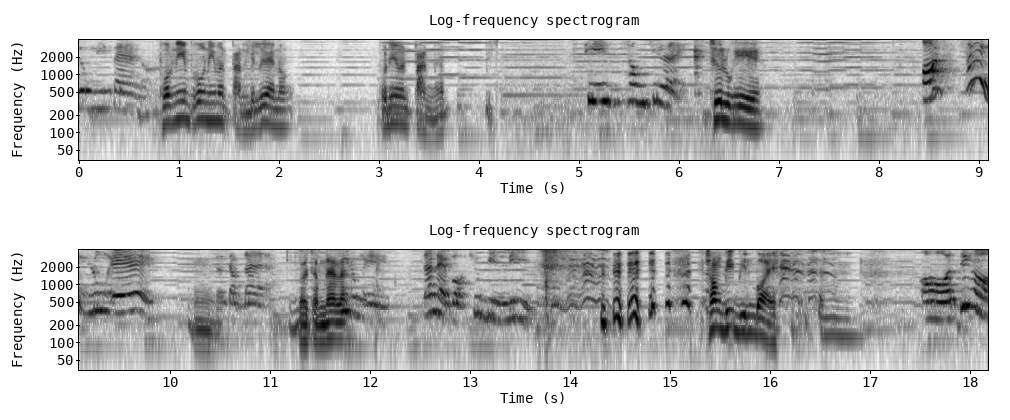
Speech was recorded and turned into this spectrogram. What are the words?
ลุงมีแฟนเหรอ พวกนี้พวกนี้มันปั่นไปเรื่อยน้องพวกนี้มันปั่นครับ พี่ช่องชื่ออะไร ชื่อลุงเออ๋อ ใช่ ลุงเออืมเราจำได้แล้วเราจำได้แล้ว พี่ลุงเอแล้วไหนบอกชื่อบิลลี่ ช่องพี่บินบ่อย อ๋อ จริงเหรอ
